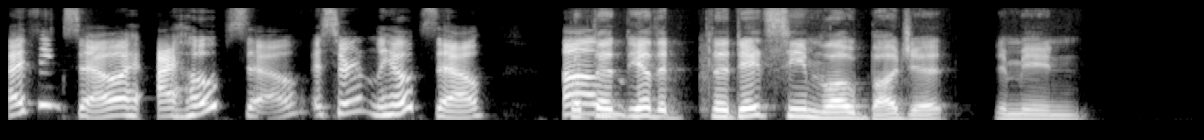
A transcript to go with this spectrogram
I think so. I, I hope so. I certainly hope so. but Um, the, yeah the, the dates seem low budget i mean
